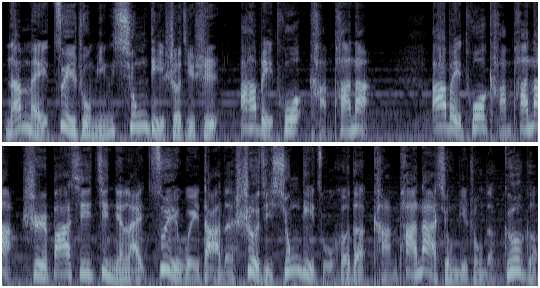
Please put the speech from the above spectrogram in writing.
南美最著名兄弟设计师阿贝托·坎帕纳，阿贝托·坎帕纳是巴西近年来最伟大的设计兄弟组合的坎帕纳兄弟中的哥哥。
